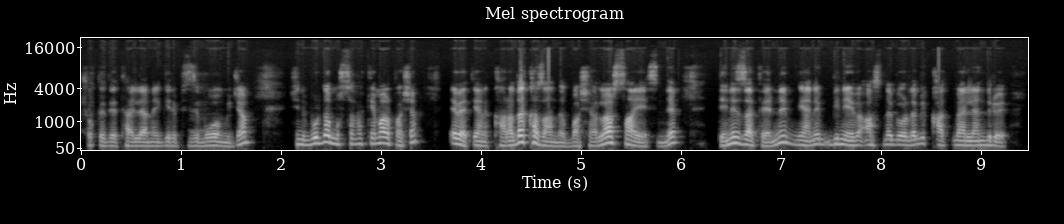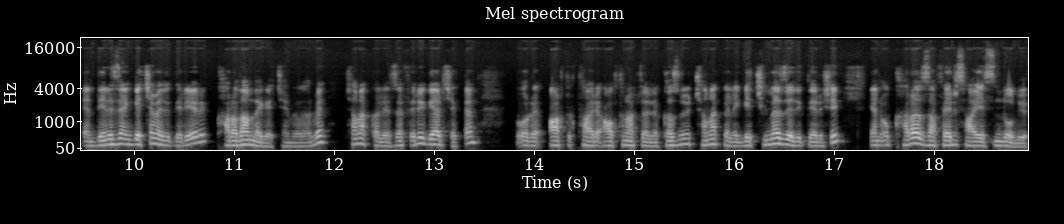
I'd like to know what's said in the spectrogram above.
Çok da detaylarına girip sizi boğmayacağım. Şimdi burada Mustafa Kemal Paşa evet yani karada kazandığı başarılar sayesinde deniz zaferini yani bir nevi aslında bir orada bir katmerlendiriyor. Yani denizden geçemedikleri yeri karadan da geçemiyorlar ve Çanakkale zaferi gerçekten oraya artık tarih altın harflerle kazanıyor. Çanakkale geçilmez dedikleri şey yani o kara zaferi sayesinde oluyor.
